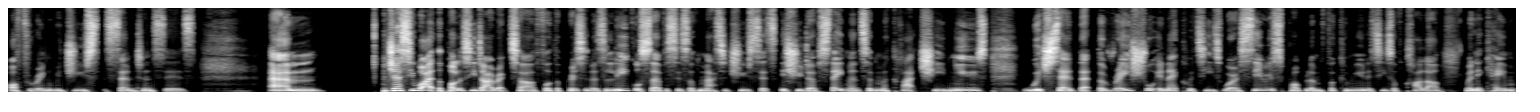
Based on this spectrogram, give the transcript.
offering reduced sentences. Um, Jesse White, the policy director for the Prisoners Legal Services of Massachusetts, issued a statement to McClatchy News, which said that the racial inequities were a serious problem for communities of color when it came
